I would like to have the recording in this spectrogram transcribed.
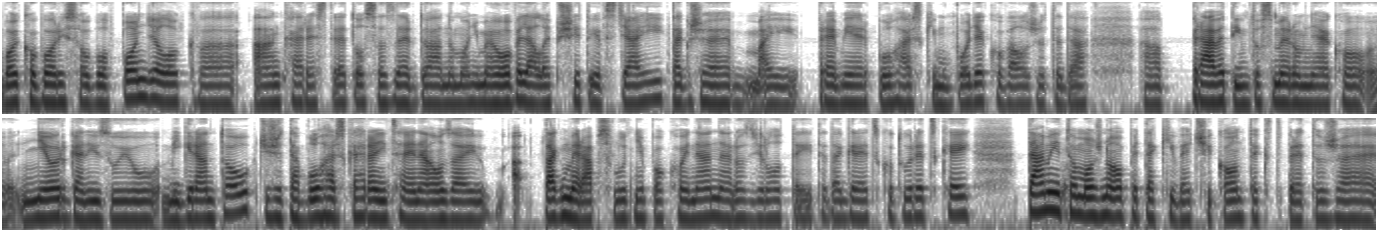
Bojko Borisov bol v pondelok v Ankare, stretol sa s Erdoánom, oni majú oveľa lepšie tie vzťahy, takže aj premiér bulharský mu poďakoval, že teda práve týmto smerom nejako e, neorganizujú migrantov. Čiže tá bulharská hranica je naozaj takmer absolútne pokojná, na rozdiel od tej teda grécko-tureckej. Tam je to možno opäť taký väčší kontext, pretože e,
